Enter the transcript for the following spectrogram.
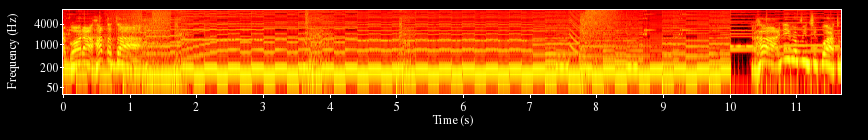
Agora, Ratata! Ah, nível 24!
